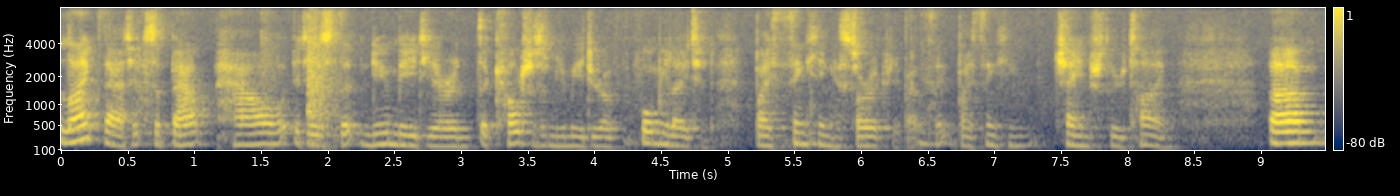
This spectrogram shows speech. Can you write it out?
like that, it's about how it is that new media and the cultures of new media are formulated by thinking historically, by, th- by thinking change through time. Um,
